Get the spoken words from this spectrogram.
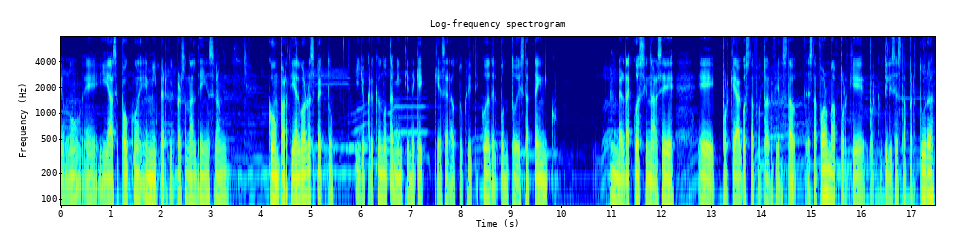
uno, eh, y hace poco en mi perfil personal de Instagram compartí algo al respecto, y yo creo que uno también tiene que, que ser autocrítico desde el punto de vista técnico verdad cuestionarse eh, por qué hago esta fotografía de esta, forma, por qué, por qué utilice esta apertura,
